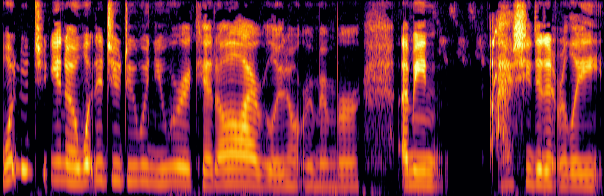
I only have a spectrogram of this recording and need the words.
what did you, you know, what did you do when you were a kid?" "Oh, I really don't remember." I mean, she didn't really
